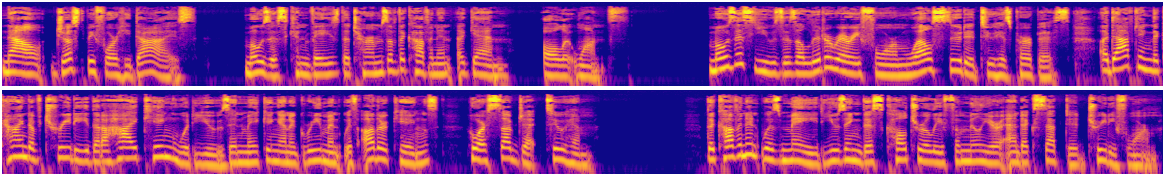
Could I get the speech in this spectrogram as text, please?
Now, just before he dies, Moses conveys the terms of the covenant again, all at once. Moses uses a literary form well suited to his purpose, adapting the kind of treaty that a high king would use in making an agreement with other kings who are subject to him. The covenant was made using this culturally familiar and accepted treaty form.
